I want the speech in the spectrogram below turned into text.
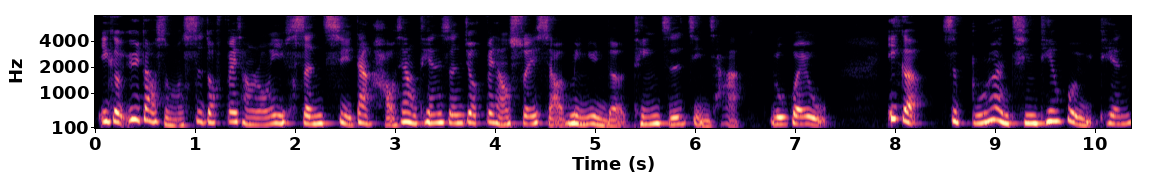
一个遇到什么事都非常容易生气，但好像天生就非常衰小命运的停职警察卢辉武，一个是不论晴天或雨天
